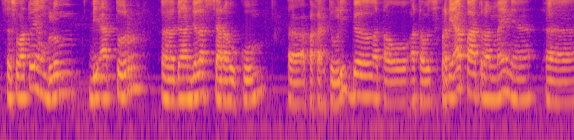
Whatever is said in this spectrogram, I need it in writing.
sesuatu yang belum diatur eh, dengan jelas secara hukum, eh, apakah itu legal atau atau seperti apa aturan mainnya, eh,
